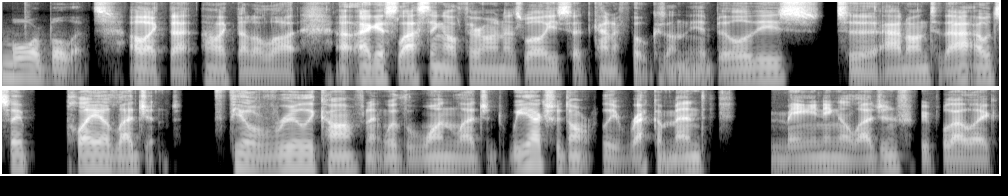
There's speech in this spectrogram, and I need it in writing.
more bullets. I like that. I like that a lot. Uh, I guess last thing I'll throw on as well, you said kind of focus on the abilities to add on to that. I would say play a legend. Feel really confident with one legend. We actually don't really recommend maining a legend for people that like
